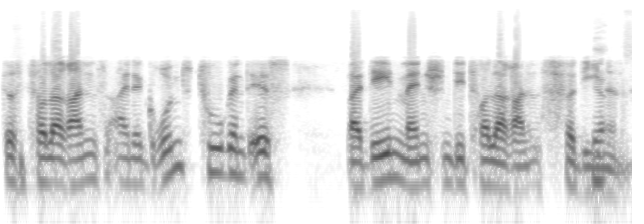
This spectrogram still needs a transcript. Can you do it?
dass Toleranz eine Grundtugend ist, bei den Menschen, die Toleranz verdienen. Ja.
